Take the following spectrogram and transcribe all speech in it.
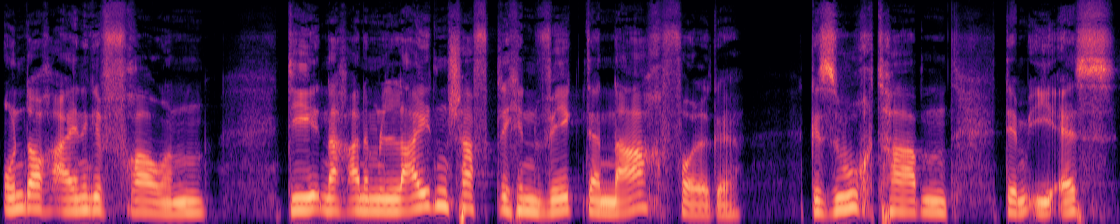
und auch einige Frauen, die nach einem leidenschaftlichen Weg der Nachfolge gesucht haben, dem IS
